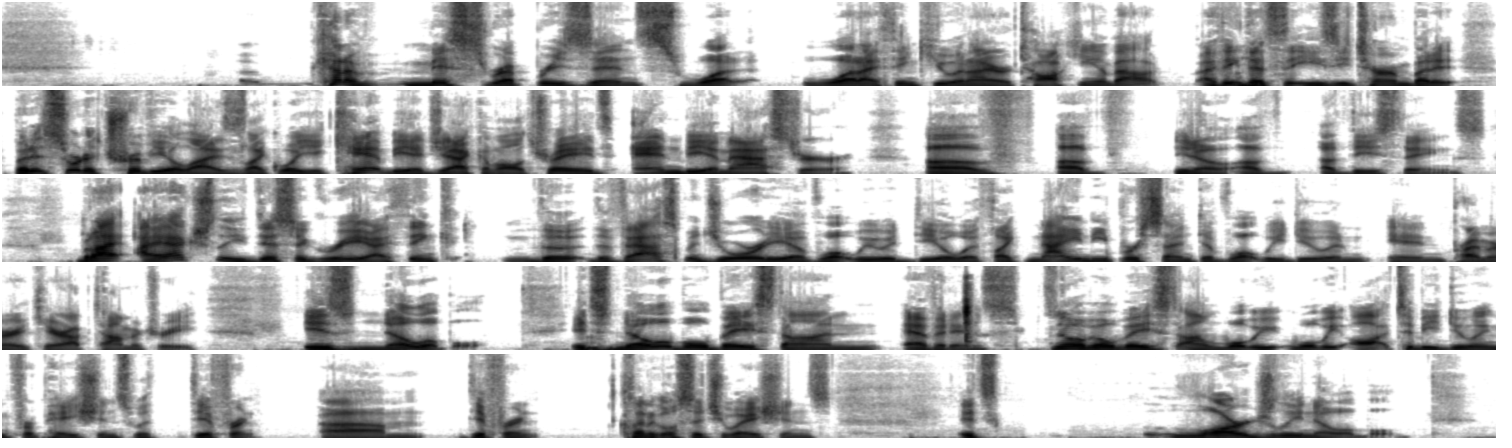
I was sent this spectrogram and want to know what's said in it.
kind of misrepresents what what I think you and I are talking about. I think mm-hmm. that's the easy term, but it but it sort of trivializes like, well, you can't be a jack of all trades and be a master of of you know of of these things. But I, I actually disagree. I think the the vast majority of what we would deal with, like 90% of what we do in, in primary care optometry, is knowable. It's mm-hmm. knowable based on evidence. It's knowable based on what we what we ought to be doing for patients with different um, different clinical situations, it's largely knowable.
